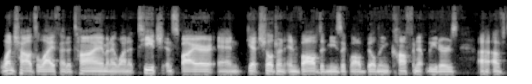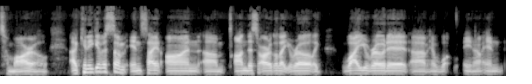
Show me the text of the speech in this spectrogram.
one child's life at a time. And I want to teach, inspire, and get children involved in music while building confident leaders uh, of tomorrow. Uh, can you give us some insight on um, on this article that you wrote, like why you wrote it, um, and what you know, and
